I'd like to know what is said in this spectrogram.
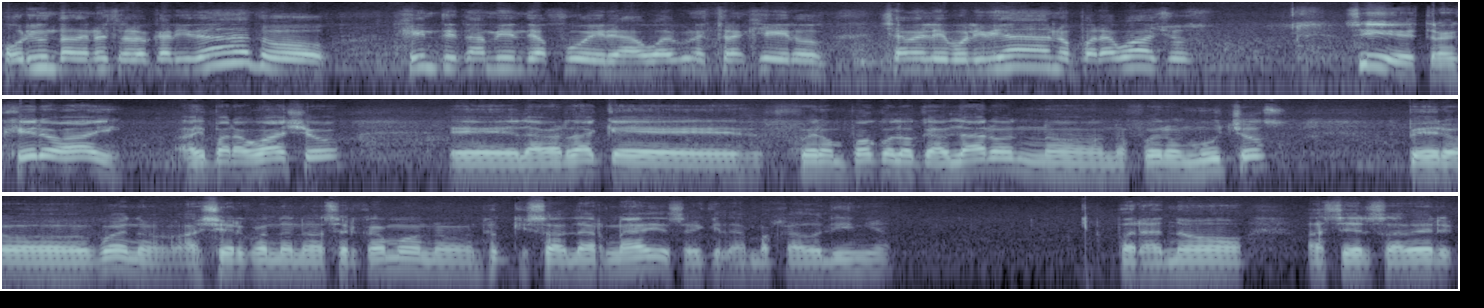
oriundas de nuestra localidad o gente también de afuera o algún extranjero, llámele bolivianos, paraguayos. Sí, extranjeros hay, hay paraguayos. Eh, la verdad que fueron poco lo que hablaron, no, fueron muchos, pero bueno, ayer cuando nos acercamos no, quiso hablar nadie, sé que le han bajado línea para no hacer saber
